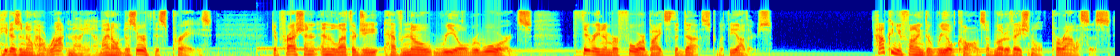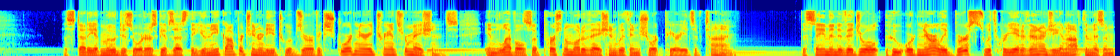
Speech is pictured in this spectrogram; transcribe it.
he doesn't know how rotten I am. I don't deserve this praise. Depression and lethargy have no real rewards. Theory number four bites the dust with the others. How can you find the real cause of motivational paralysis? The study of mood disorders gives us the unique opportunity to observe extraordinary transformations in levels of personal motivation within short periods of time. The same individual who ordinarily bursts with creative energy and optimism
